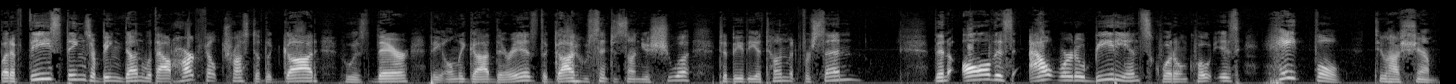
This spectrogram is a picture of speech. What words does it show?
But if these things are being done without heartfelt trust of the God who is there, the only God there is, the God who sent his son Yeshua to be the atonement for sin, then all this outward obedience, quote unquote, is hateful to Hashem.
